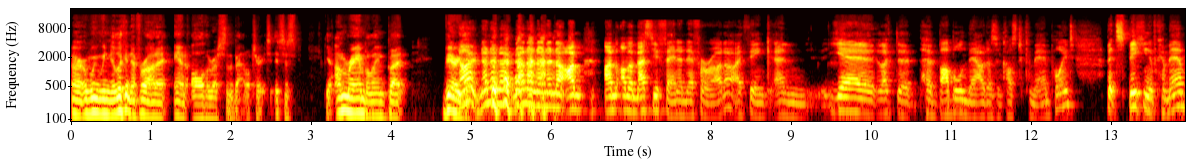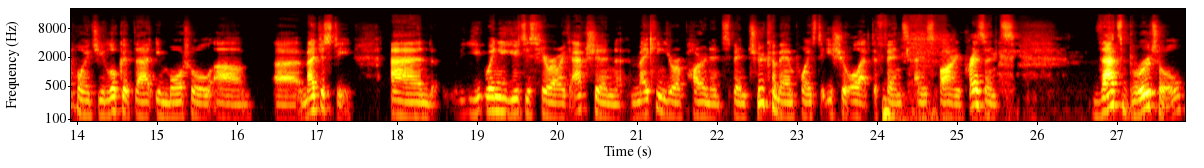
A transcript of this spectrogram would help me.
or when you look at Neferata and all the rest of the battle traits. It's just, yeah, I'm rambling, but very no, no, no, no, no, no, no, no, no. I'm, I'm, I'm a massive fan of Neferata. I think, and yeah, like the her bubble now doesn't cost a command point, but speaking of command points, you look at that immortal um, uh, majesty, and you, when you use this heroic action, making your opponent spend two command points to issue all out defense and inspiring presence, that's brutal.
